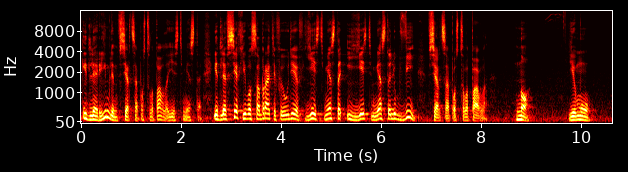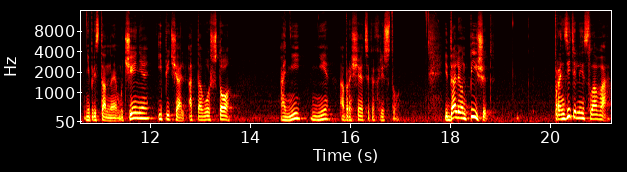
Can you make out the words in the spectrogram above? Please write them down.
И для римлян в сердце апостола Павла есть место. И для всех его собратьев иудеев есть место и есть место любви в сердце апостола Павла. Но ему непрестанное мучение и печаль от того, что они не обращаются ко Христу. И далее он пишет пронзительные слова.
